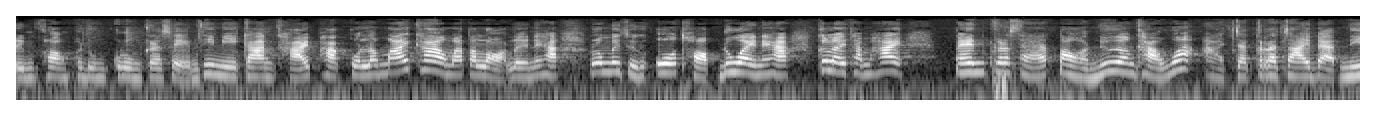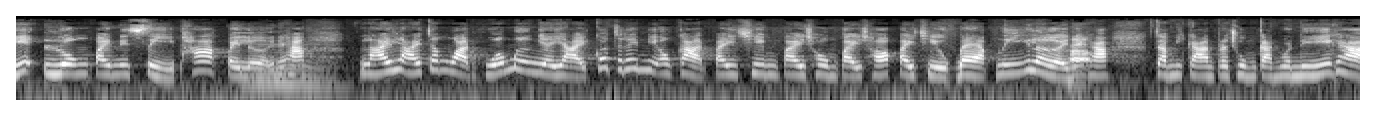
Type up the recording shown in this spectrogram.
ริมคลองพดุงกรุงเกษมที่มีการขายผักผลไม้ข้าวมาตลอดเลยนะคะ รวมไปถึงโอท็อปด้วยนะคะ ก็เลยทำให้ เป็นกระแสต่อเนื่องค่ะว่าอาจจะกระจายแบบนี้ลงไปใน 4 ภาคไปเลยนะคะอืมหลายๆ จังหวัดหัวเมืองใหญ่ๆ ก็จะได้มีโอกาสไปชิมไปชมไปช็อปไปชิลแบบนี้เลยนะคะ จะมีการประชุมกันวันนี้ค่ะ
